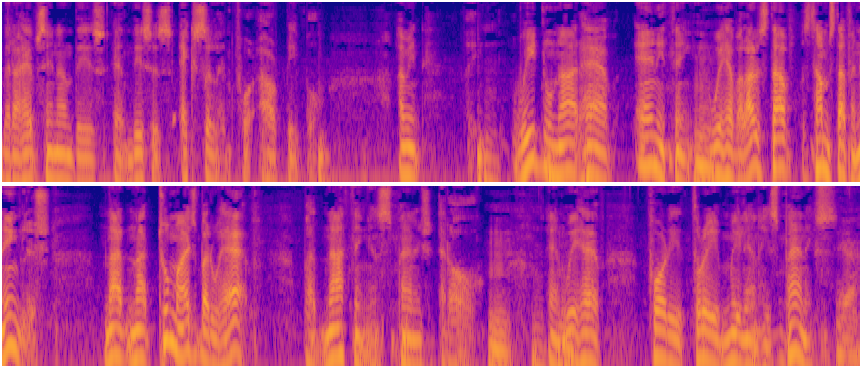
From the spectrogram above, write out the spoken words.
that I have seen on this, and this is excellent for our people. I mean, we do not have anything. Mm. We have a lot of stuff, some stuff in English, not not too much, but we have, but nothing in Spanish at all. Mm. And we have 43 million Hispanics. Yeah.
